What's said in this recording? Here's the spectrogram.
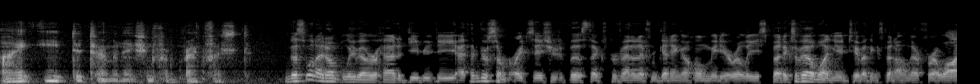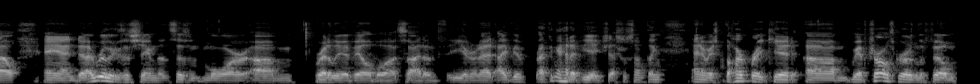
I eat determination for breakfast. This one I don't believe ever had a DVD. I think there's some rights issues with this that's prevented it from getting a home media release, but it's available on YouTube. I think it's been on there for a while, and uh, really is a shame that this isn't more um, readily available outside of the internet. I, I think I had a VHS or something. Anyways, The Heartbreak Kid, um, we have Charles Grodin in the film,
